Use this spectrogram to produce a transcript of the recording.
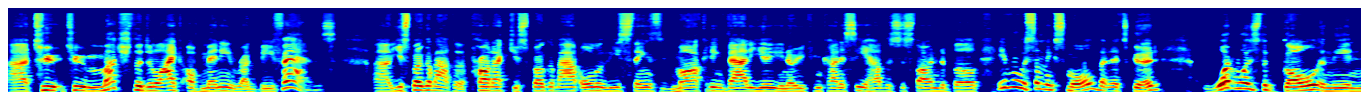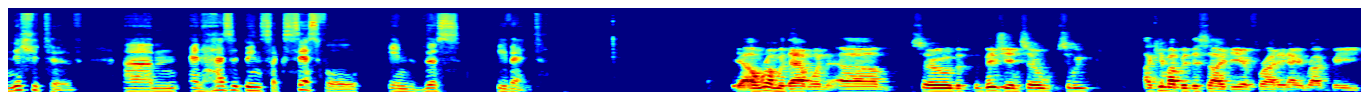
uh, to to much the delight of many rugby fans. Uh, you spoke about the product, you spoke about all of these things, marketing value. You know, you can kind of see how this is starting to build, even with something small, but it's good. What was the goal and the initiative, um, and has it been successful in this event? Yeah, I'll run with that one. Um, so the, the, vision, so so we, I came up with this idea of Friday Night Rugby.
